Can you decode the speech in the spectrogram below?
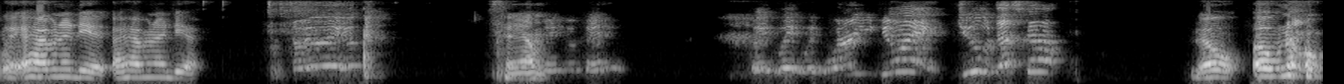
Wait, I have an idea. I have an idea. Wait, wait, wait. Sam. Okay, okay. Wait, wait, wait. What are you doing? Dude, that's gonna. No. Oh no.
